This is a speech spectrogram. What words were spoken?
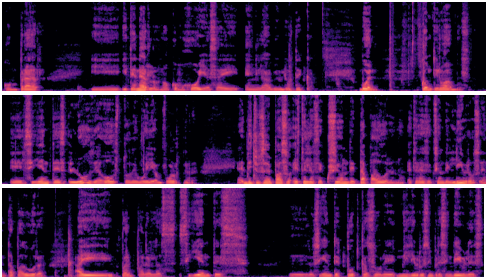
comprar y, tenerlos, ¿no? Como joyas ahí en la biblioteca. Bueno, continuamos. El siguiente es Luz de Agosto de William Faulkner. Eh, dicho sea de paso, esta es la sección de tapadura, ¿no? Esta es la sección de libros en tapadura. Hay para, las siguientes, eh, los siguientes podcasts sobre mis libros imprescindibles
